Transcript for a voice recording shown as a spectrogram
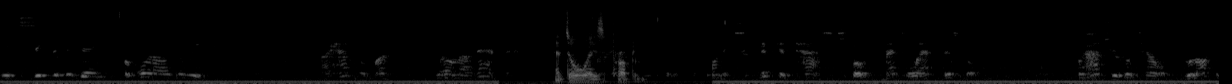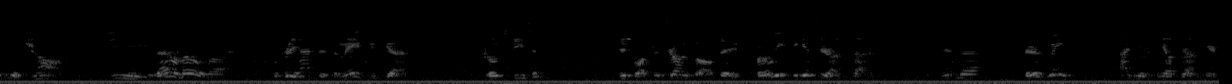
It's six bits a day for four dollars a week. I have no money. Well, now that matters. That's always a problem. Significant tasks, both mental and physical. Perhaps your hotel would offer me a job. Jeez, I don't know. Uh, we're pretty happy with the maid we've got. Cook's decent. Dishwasher's drunk all day, but at least he gets here on time. And uh, there's me. I do everything else around here.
